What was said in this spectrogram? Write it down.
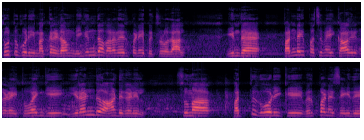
தூத்துக்குடி மக்களிடம் மிகுந்த வரவேற்பினை பெற்றுள்ளதால் இந்த பண்ணை பசுமை காய்கறி கடை துவங்கி இரண்டு ஆண்டுகளில் சுமார் பத்து கோடிக்கு விற்பனை செய்து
